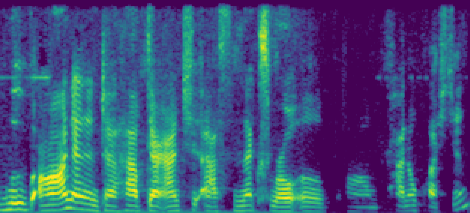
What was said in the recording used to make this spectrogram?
move on and to have Diane to ask the next row of um, panel questions.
